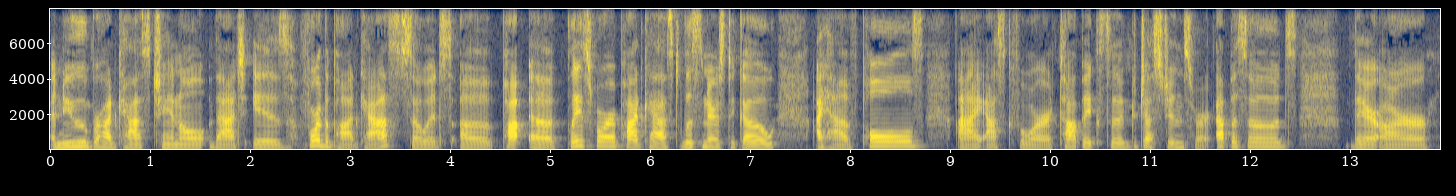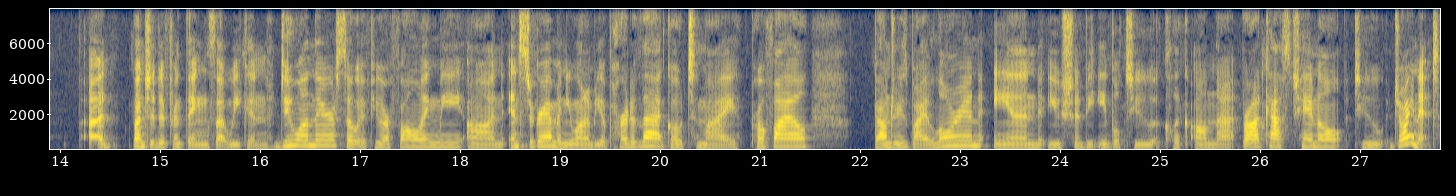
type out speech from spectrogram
a new broadcast channel that is for the podcast. So it's a, po- a place for podcast listeners to go. I have polls, I ask for topic suggestions for episodes. There are a bunch of different things that we can do on there. So if you are following me on Instagram and you want to be a part of that, go to my profile. Boundaries by Lauren, and you should be able to click on that broadcast channel to join it.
